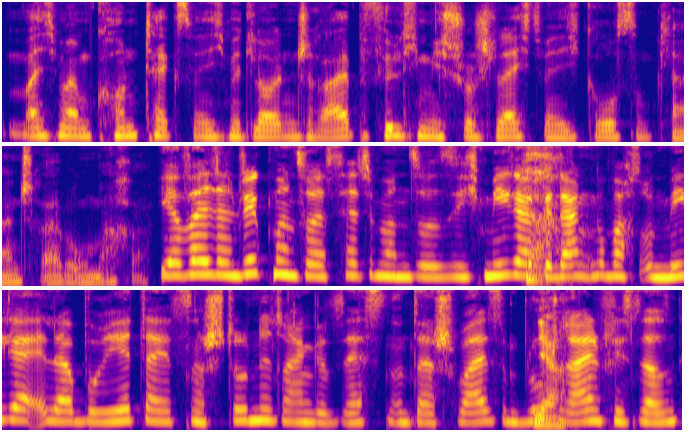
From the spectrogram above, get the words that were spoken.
manchmal im Kontext, wenn ich mit Leuten schreibe, fühle ich mich schon schlecht, wenn ich Groß- und Kleinschreibung mache. Ja, weil dann wirkt man so, als hätte man so sich mega Gedanken gemacht und mega elaboriert da jetzt eine Stunde dran gesessen und da Schweiß und Blut Ja. reinfließen lassen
